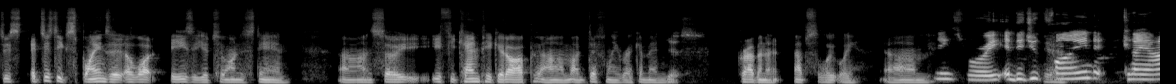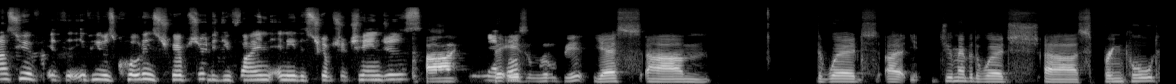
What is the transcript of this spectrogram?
just it just explains it a lot easier to understand. Uh, so if you can pick it up, um, I definitely recommend yes grabbing it. Absolutely. Um, Thanks, Rory. And did you Yeah. find? Can I ask you if, if if he was quoting scripture? Did you find any of the scripture changes? uh, in There book? is a little bit, yes. Um, the word. Uh, do you remember the word sh- uh, sprinkled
